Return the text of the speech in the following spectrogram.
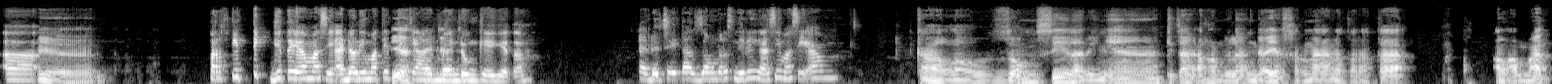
eh, Iya, per titik gitu ya Mas ya. Ada lima titik Iya, yang ada di. Bandung kayak gitu. Ada cerita Zong tersendiri nggak sih Mas Iam? Kalau Zong sih larinya kita alhamdulillah enggak ya karena rata-rata alamat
